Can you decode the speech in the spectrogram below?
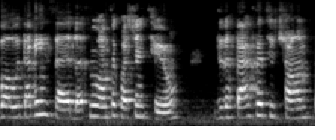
Well, with that being said, let's move on to question two. Do the fact that Duchamp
